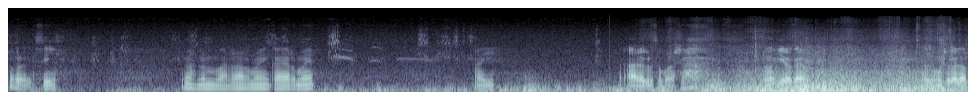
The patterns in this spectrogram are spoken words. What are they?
Yo creo que sí. Más no embarrarme, caerme. Ahí. Ah, lo cruzo por allá. No me quiero caer. Hace mucho calor.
